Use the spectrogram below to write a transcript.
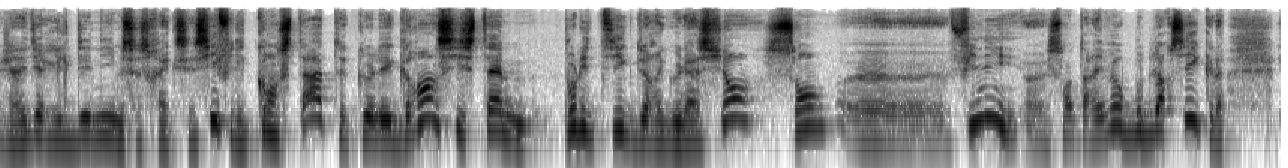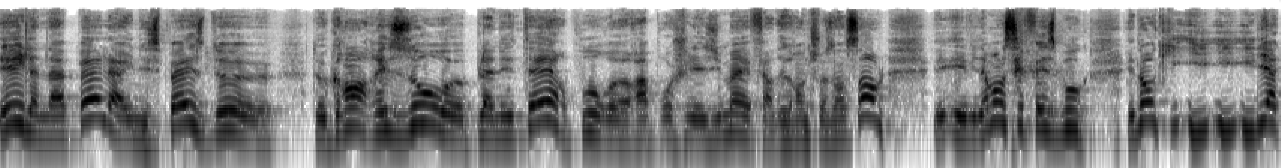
j'allais dire il dénie, mais ce serait excessif, il constate que les grands systèmes politiques de régulation sont euh, finis, euh, sont arrivés au bout de leur cycle. Et il en appelle à une espèce de, de grand réseau euh, planétaire pour euh, rapprocher les humains et faire de grandes choses ensemble. Évidemment, c'est Facebook. Et donc, il, y a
